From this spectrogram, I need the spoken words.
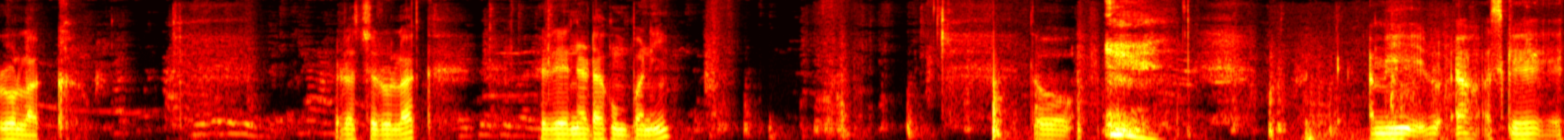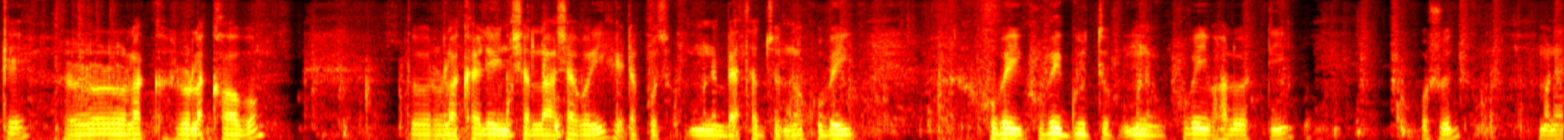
রোলাক। এটা হচ্ছে রোলাক। রেনাটা কোম্পানি। তো আমি আজকে একে রোলাক রোলাক খাওয়াবো। তো রোলাক খাইলে ইনশাল্লাহ আশা করি এটা মানে ব্যথার জন্য খুবই খুবই খুবই গুরুত্ব মানে খুবই ভালো একটি ওষুধ। মানে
